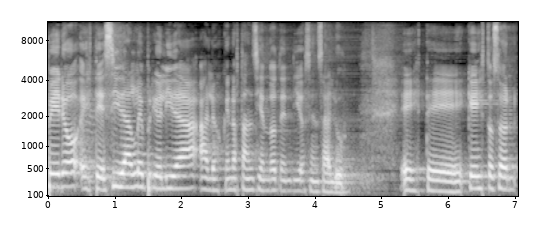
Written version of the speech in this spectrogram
pero este, sí darle prioridad a los que no están siendo atendidos en salud este, que estos son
